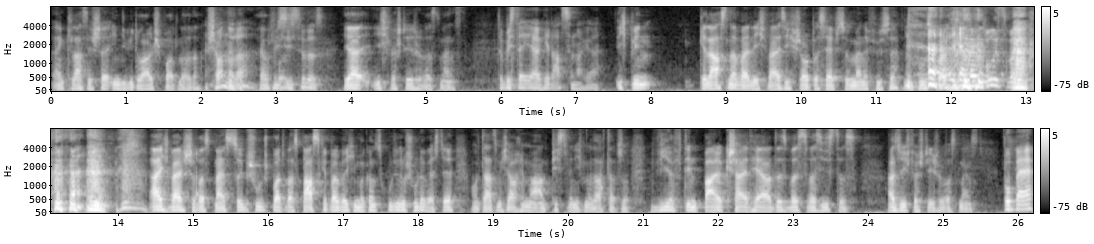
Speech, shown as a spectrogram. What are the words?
ein klassischer Individualsportler, oder? Schon, oder? Ja, Wie siehst du das? Ja, ich verstehe schon, was du meinst. Du bist ja eher gelassener, gell? Ich bin gelassener, weil ich weiß, ich stolper selbst über meine Füße im Fußball. ja, beim Fußball. ah, ich weiß schon, was du meinst. So im Schulsport war es Basketball, war ich immer ganz gut in der Schule, weißt du? Und da hat es mich auch immer anpisst, wenn ich mir gedacht habe, so, wirf den Ball gescheit her, das, was, was ist das? Also ich verstehe schon, was du meinst. Wobei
